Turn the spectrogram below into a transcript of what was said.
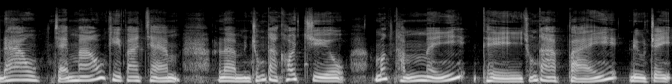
đau, chảy máu khi va chạm, làm chúng ta khó chịu, mất thẩm mỹ, thì chúng ta phải điều trị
